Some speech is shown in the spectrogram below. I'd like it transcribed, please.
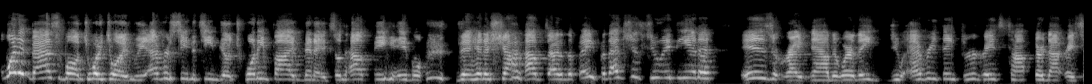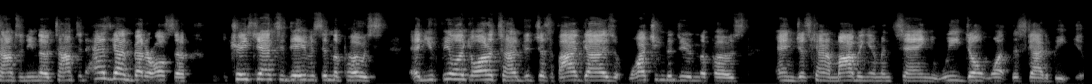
what in basketball in 2020 have we ever seen a team go 25 minutes without being able to hit a shot outside of the paint? But that's just who Indiana is right now, to where they do everything through Race Thompson, or not Race Thompson, even though Thompson has gotten better also. Trayce Jackson Davis in the post, and you feel like a lot of times it's just five guys watching the dude in the post and just kind of mobbing him and saying, "We don't want this guy to beat you."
